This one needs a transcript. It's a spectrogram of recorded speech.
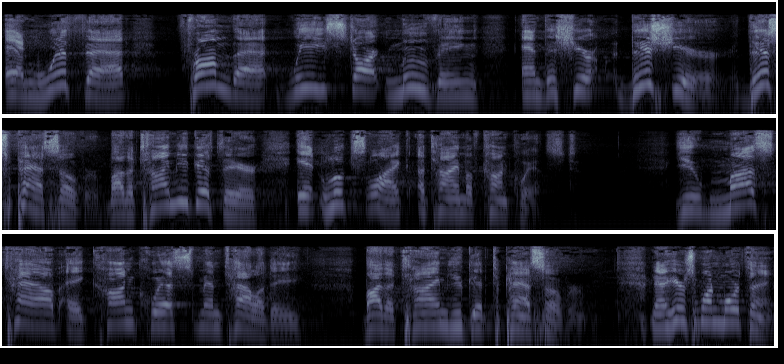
And with that, from that, we start moving. And this year, this year, this Passover, by the time you get there, it looks like a time of conquest. You must have a conquest mentality by the time you get to Passover. Now, here's one more thing.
